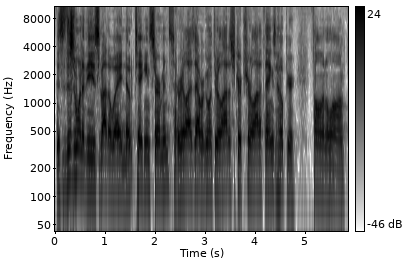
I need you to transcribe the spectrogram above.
This is, this is one of these, by the way, note taking sermons. I realize that we're going through a lot of scripture, a lot of things. I hope you're following along.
